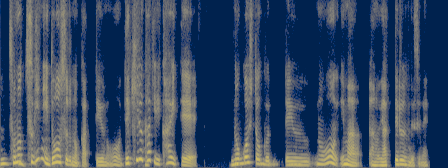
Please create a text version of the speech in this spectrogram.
うんその次にどうするのかっていうのをできる限り書いて残しておくっていうのを今、あの、やってるんですよね。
